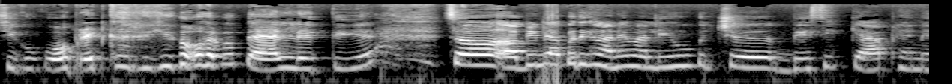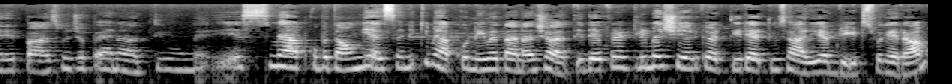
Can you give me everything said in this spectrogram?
चीकू कोऑपरेट कर रही है और वो पहन लेती है। सो so, अभी मैं आपको दिखाने वाली हूँ कुछ बेसिक कैप है मेरे पास में जो पहनाती हूँ मैं। इस मैं आपको बताऊँगी ऐसा नहीं कि मैं आपको नहीं बताना चाहती। डेफिनेटली मैं शेयर करती रहती हूँ सारी अपडेट्स वगैरह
